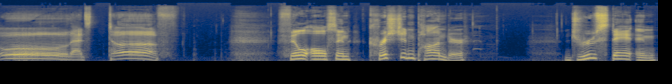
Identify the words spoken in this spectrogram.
oh that's tough Phil Olson, Christian Ponder, Drew Stanton,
